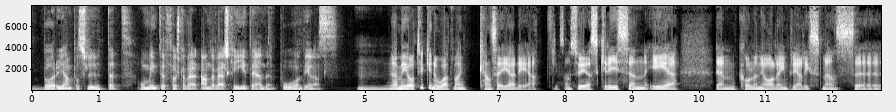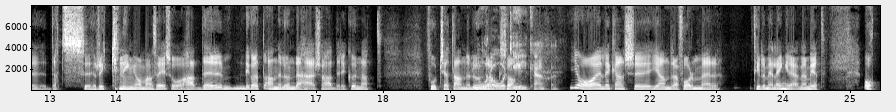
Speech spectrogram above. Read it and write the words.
början på slutet, om inte första andra världskriget är det, på deras... Mm. Nej, men jag tycker nog att man kan säga det, att liksom Suezkrisen är den koloniala imperialismens eh, dödsryckning, om man säger så. Hade det gått annorlunda här så hade det kunnat fortsätta annorlunda Några också. år till kanske? Ja, eller kanske i andra former till och med längre, vem vet. Och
